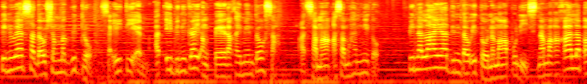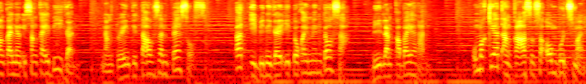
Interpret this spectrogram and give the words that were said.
Pinwersa daw siyang mag-withdraw sa ATM at ibinigay ang pera kay Mendoza at sa mga kasamahan nito. Pinalaya din daw ito ng mga pulis na makakalap ang kanyang isang kaibigan ng 20,000 pesos at ibinigay ito kay Mendoza bilang kabayaran. Umakyat ang kaso sa ombudsman.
